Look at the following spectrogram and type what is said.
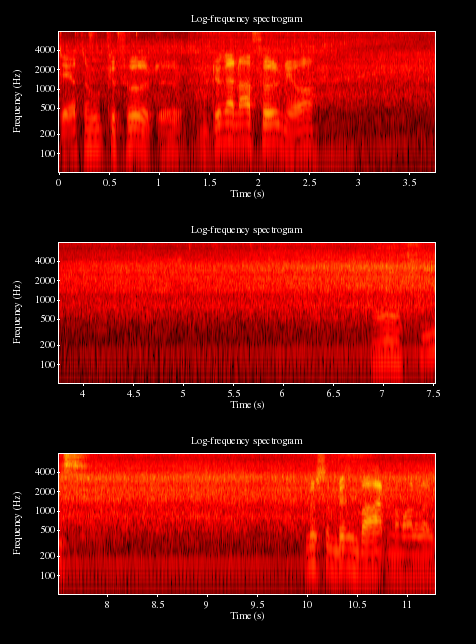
Der ist noch gut gefüllt. Äh, Dünger nachfüllen, ja. Ja, fies. Müsste ein bisschen warten normalerweise.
